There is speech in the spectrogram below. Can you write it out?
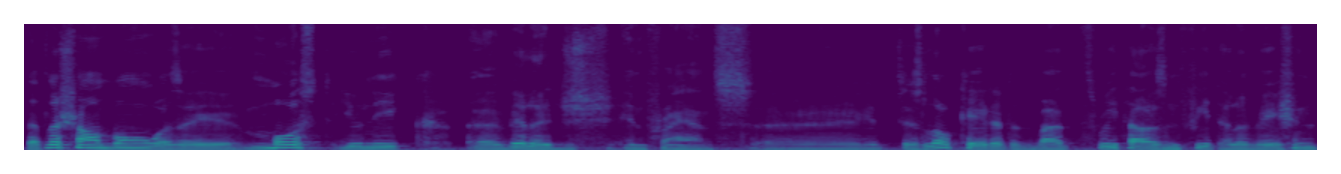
that Le Chambon was a most unique uh, village in France. Uh, it is located at about 3,000 feet elevation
